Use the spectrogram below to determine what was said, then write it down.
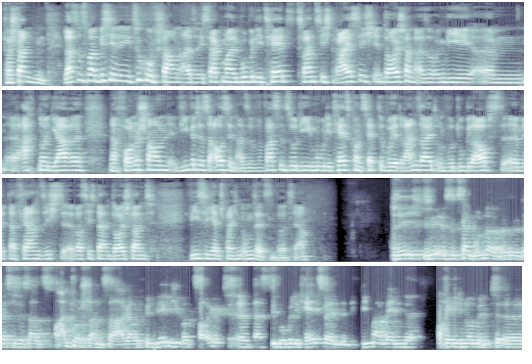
Verstanden. Lass uns mal ein bisschen in die Zukunft schauen. Also ich sag mal Mobilität 2030 in Deutschland, also irgendwie ähm, acht, neun Jahre nach vorne schauen. Wie wird es aussehen? Also was sind so die Mobilitätskonzepte, wo ihr dran seid und wo du glaubst, äh, mit einer Fernsicht, äh, was sich da in Deutschland, wie es sich entsprechend umsetzen wird, ja? Also ich, es ist kein Wunder, dass ich das als Bahnvorstand sage, aber ich bin wirklich überzeugt, äh, dass die Mobilitätswende, die Klimawende auch wirklich nur mit äh,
